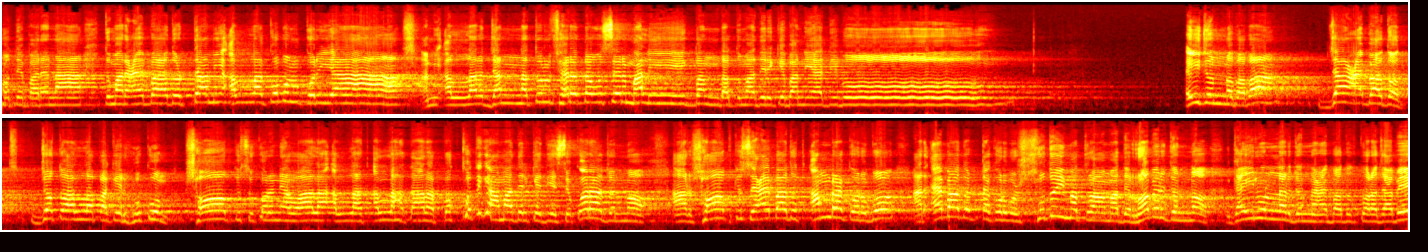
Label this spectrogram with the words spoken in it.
হতে পারে না। তোমার ইবাদতটা আমি আল্লাহ কবুল করিয়া, আমি আল্লাহর জান্নাতুল ফেরদাউসের মালিক, বান্দা তোমাদেরকে বানিয়ে দিব। এই জন্য বাবা, যা আবাদত যত আল্লাহ পাকের হুকুম, সব কিছু করে নেওয়ালা আল্লাহ আল্লাহ তাআলার পক্ষ থেকে আমাদেরকে দিয়েছে করার জন্য। আর সব কিছু আবাদত আমরা করব, আর আবাদতটা করব শুধুই মাত্র আমাদের রবের জন্য, গাইরুল্লাহর জন্য আবাদত করা যাবে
